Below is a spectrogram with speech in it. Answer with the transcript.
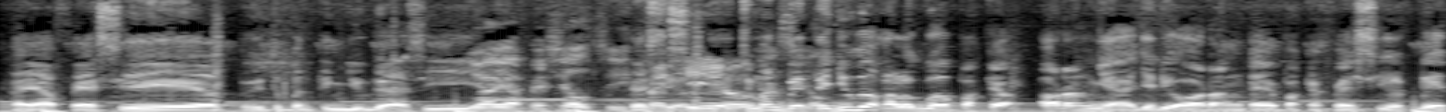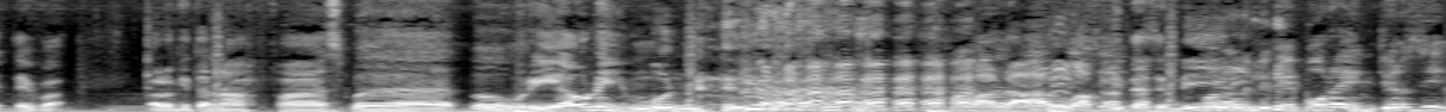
kayak face shield tuh itu penting juga sih. Iya ya facial sih. face Face shield. ya. shield, Cuman face bete juga kalau gua pakai orangnya jadi orang kayak pakai face shield bete pak. Kalau kita nafas, bat, oh Riau nih, embun. Padahal uap kita Malah sendiri. lebih kayak Power Ranger sih.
